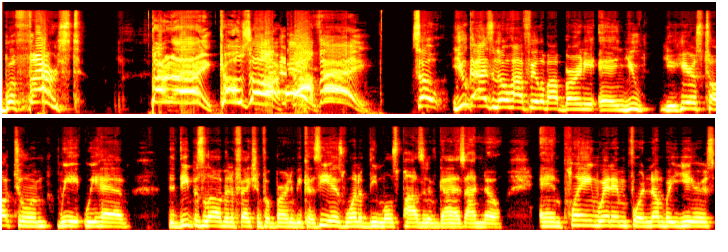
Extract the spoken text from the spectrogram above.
But first, Bernie! Kosar! Coffee! so you guys know how I feel about Bernie, and you you hear us talk to him. We we have the deepest love and affection for Bernie because he is one of the most positive guys I know. And playing with him for a number of years,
